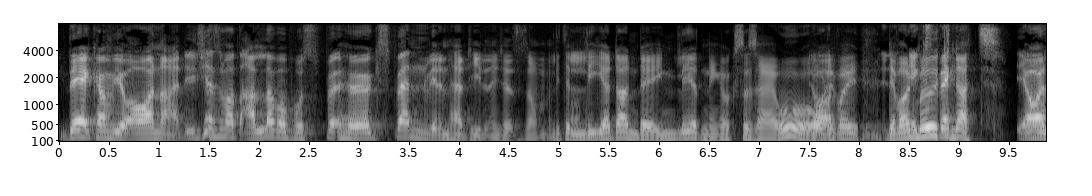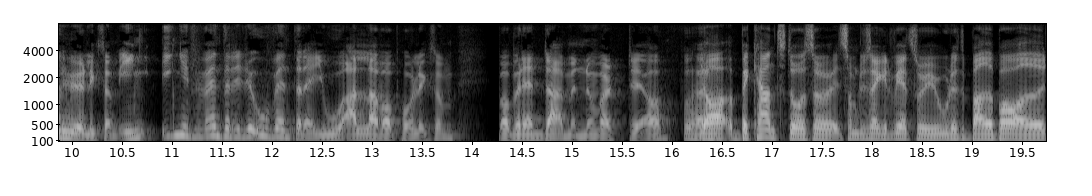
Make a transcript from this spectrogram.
det kan vi ju ana. Det känns som att alla var på sp- hög spänn vid den här tiden, känns det som. Lite ledande inledning också så här. Åh, Ja. det var, ju- det var en mörk Expect- natt. Ja, eller hur, liksom. In- ingen förväntade det oväntade. Jo, alla var på liksom, var beredda, men de vart, ja, få höra. Ja, bekant då så, som du säkert vet så är ju ordet barbar,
